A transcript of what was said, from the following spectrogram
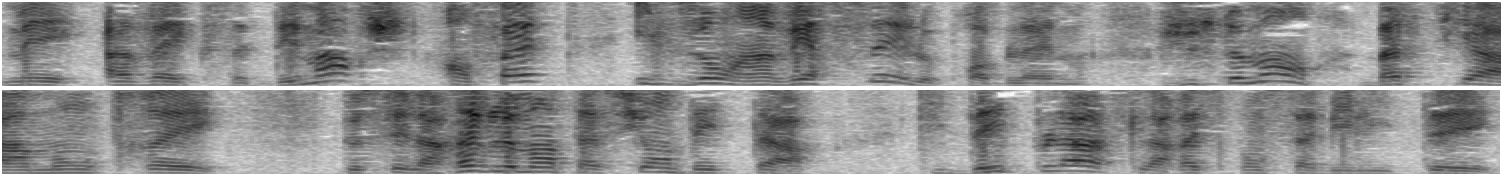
Mais avec cette démarche, en fait, ils ont inversé le problème. Justement, Bastia a montré que c'est la réglementation d'État qui déplace la responsabilité,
